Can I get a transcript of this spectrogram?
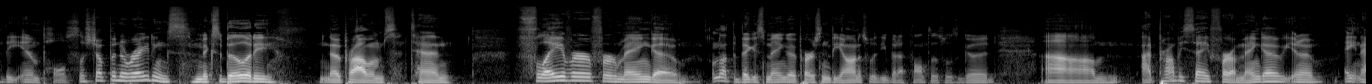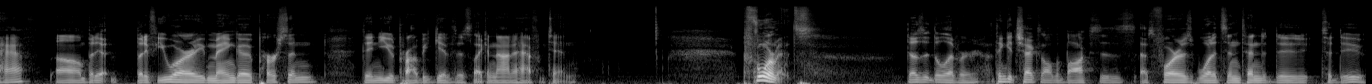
the impulse. Let's jump into ratings. Mixability, no problems. Ten. Flavor for mango. I'm not the biggest mango person, to be honest with you, but I thought this was good. Um, I'd probably say for a mango, you know, eight and a half. Um, but it, but if you are a mango person, then you'd probably give this like a nine and a half or ten. Performance. Does it deliver? I think it checks all the boxes as far as what it's intended to do. To do.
